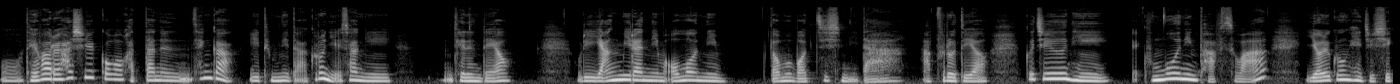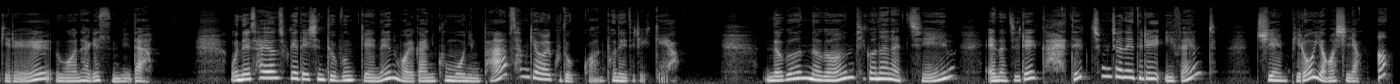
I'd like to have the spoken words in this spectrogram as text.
어, 대화를 하실 것 같다는 생각이 듭니다. 그런 예상이 되는데요. 우리 양미라님 어머님 너무 멋지십니다. 앞으로도요, 꾸준히 굿모닝 밥스와 열공해 주시기를 응원하겠습니다. 오늘 사연 소개되신 두 분께는 월간 굿모닝 밥 3개월 구독권 보내드릴게요. 노곤노곤 피곤한 아침 에너지를 가득 충전해드릴 이벤트 GMP로 영어 실력 up,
